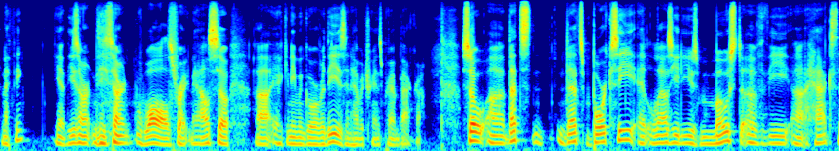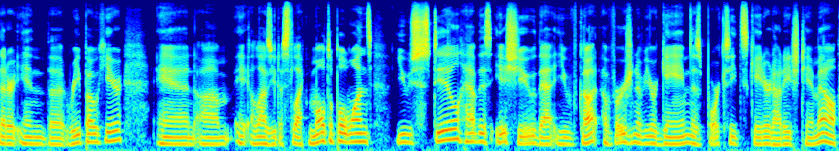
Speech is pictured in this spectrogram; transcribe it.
And I think yeah, these aren't these aren't walls right now, so uh, I can even go over these and have a transparent background. So uh, that's that's Borksy. It allows you to use most of the uh, hacks that are in the repo here, and um, it allows you to select multiple ones. You still have this issue that you've got a version of your game, this borkseedskater.html,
